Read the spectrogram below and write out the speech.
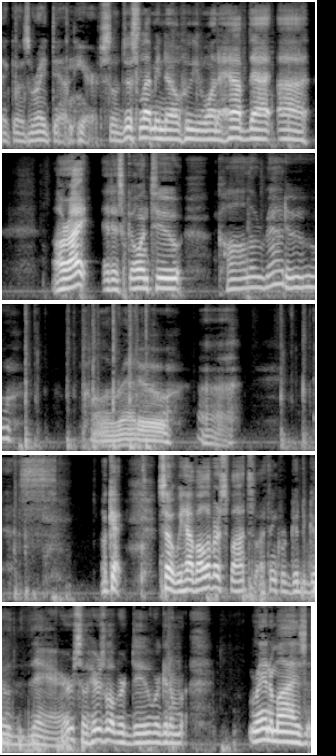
that goes right down here. So just let me know who you want to have that. Uh, all right, it is going to Colorado. Colorado. Uh, yes. Okay, so we have all of our spots. I think we're good to go there. So here's what we're do. We're going to randomize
